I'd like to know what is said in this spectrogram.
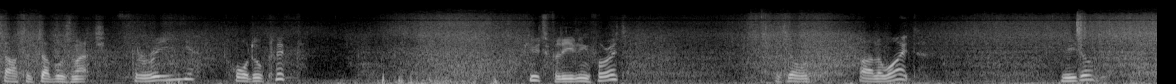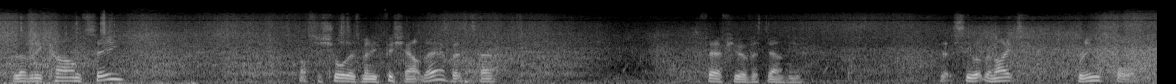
Start of doubles match three, Hordle Cliff. Beautiful evening for it. It's old Isle of Wight. Needle, lovely calm sea. Not so sure there's many fish out there, but uh, a fair few of us down here. Let's see what the night brings forth.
